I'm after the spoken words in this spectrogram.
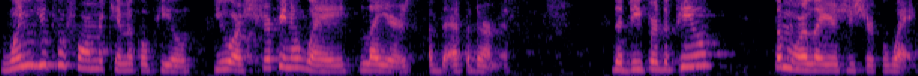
When you perform a chemical peel, you are stripping away layers of the epidermis. The deeper the peel, the more layers you strip away.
